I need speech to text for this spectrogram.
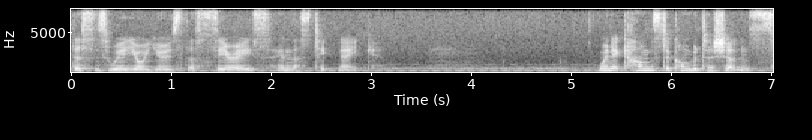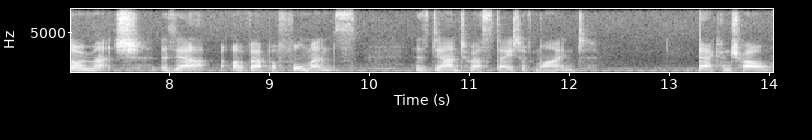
this is where you'll use this series and this technique when it comes to competitions, so much is our, of our performance is down to our state of mind, our control.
